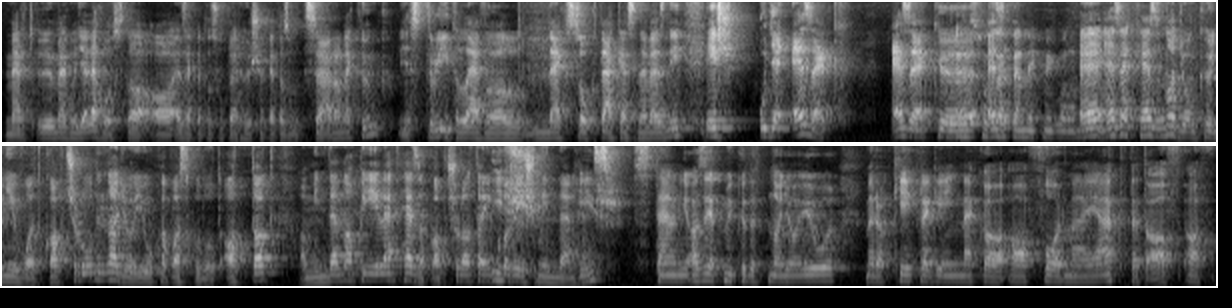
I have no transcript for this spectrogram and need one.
mert ő meg ugye lehozta a, ezeket a szuperhősöket az utcára nekünk, ugye street levelnek szokták ezt nevezni, és ugye ezek, ezek, ez, még valamit. E- ezekhez nagyon könnyű volt kapcsolódni, nagyon jó kapaszkodót adtak a mindennapi élethez, a kapcsolatainkhoz Is. és mindenhez. is. Stanley azért működött nagyon jól, mert a képregénynek a, a formáját, tehát a, a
